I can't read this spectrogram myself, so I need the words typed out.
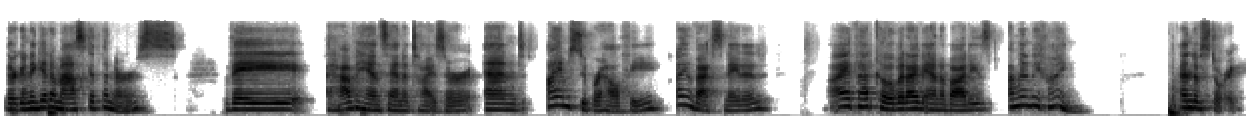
They're going to get a mask at the nurse. They have hand sanitizer, and I am super healthy. I am vaccinated. I've had COVID. I have antibodies. I'm going to be fine. End of story.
